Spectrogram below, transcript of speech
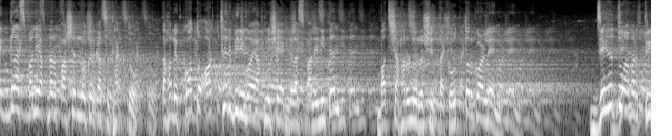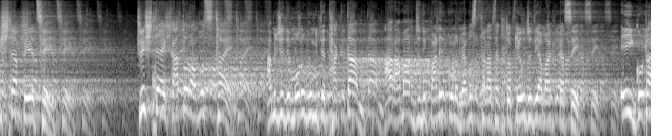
এক গ্লাস পানি আপনার পাশের লোকের কাছে থাকতো, তাহলে কত অর্থের বিনিময়ে আপনি সেই এক গ্লাস পানি নিতেন? বাদশাহ হারুনুর রশিদ তাকে উত্তর করলেন, যেহেতু আমার তৃষ্ণা পেয়েছে তৃষ্ণায় কাতর অবস্থায় আমি যদি মরুভূমিতে থাকতাম আর আমার যদি পানির কোনো ব্যবস্থা না থাকতো, কেউ যদি আমার কাছে এই গোটা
